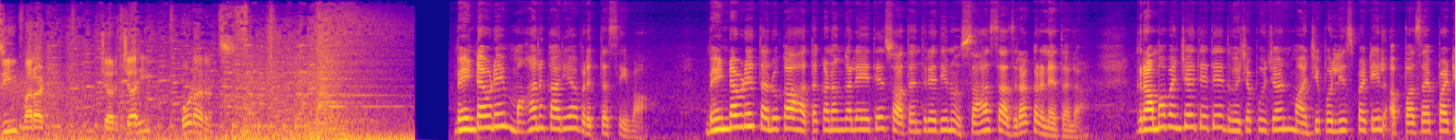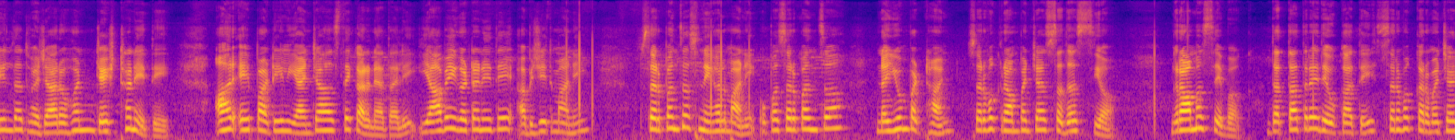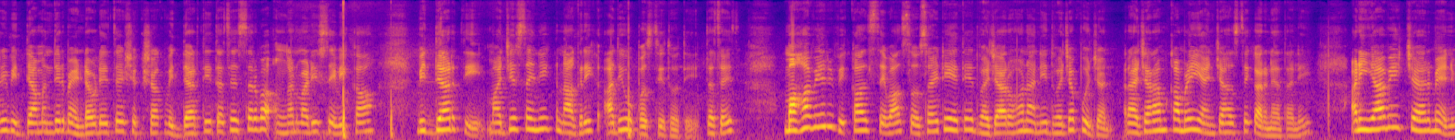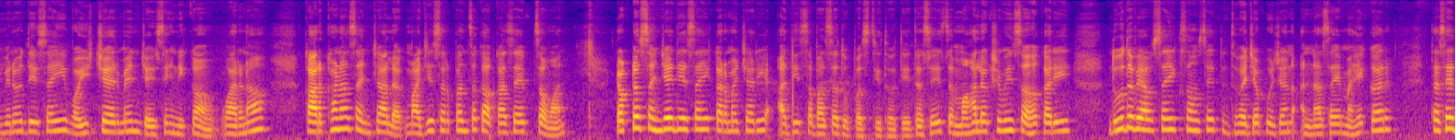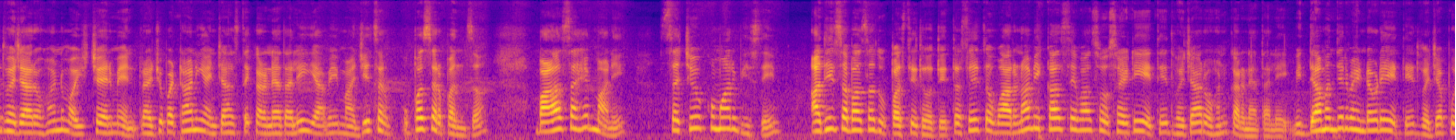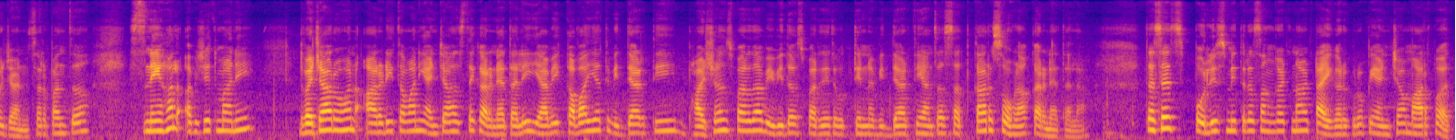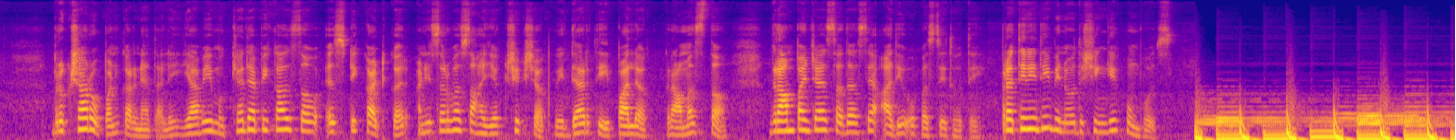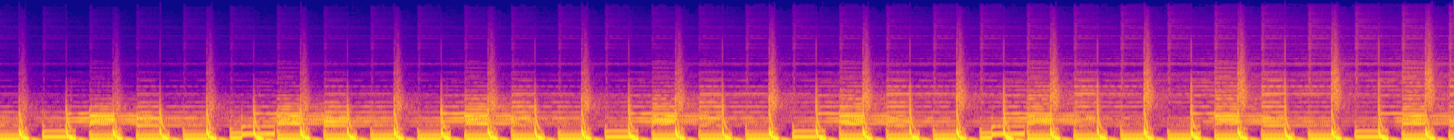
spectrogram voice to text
Zee Marathi. चर्चाही होणारच. भेंडावडे महान कार्य वृत्तसेवा भेंडावडे तालुका हातकणंगले येथे स्वातंत्र्य दिन उत्साहात साजरा करण्यात आला. ग्रामपंचायत येथे ध्वजपूजन माजी पोलीस पाटील अप्पासाहेब पाटील द ध्वजारोहण ज्येष्ठ नेते आर ए पाटील यांच्या हस्ते करण्यात आले. यावेळी गटनेते अभिजित माने सरपंच स्नेहल माने उपसरपंच नयुम पठाण सर्व ग्रामपंचायत सदस्य ग्रामसेवक दत्तात्रय देवकाते सर्व कर्मचारी विद्यामंदिर भेंडवडेचे शिक्षक विद्यार्थी तसेच सर्व अंगणवाडी सेविका विद्यार्थी माजी सैनिक नागरिक आदी उपस्थित होते. तसेच महावीर विकास सेवा सोसायटी येथे ध्वजारोहण आणि ध्वजपूजन राजाराम कांबळे यांच्या हस्ते करण्यात आले. आणि यावेळी chairman Vinod Desai vice chairman Jaysing Nikam Warana कारखाना संचालक माजी सरपंच काकासाहेब चव्हाण डॉक्टर संजय देसाई कर्मचारी आदी सभासद उपस्थित होते. तसेच महालक्ष्मी सहकारी दूध व्यावसायिक संस्थेत ध्वजपूजन अण्णासाहेब महेकर तसेच ध्वजारोहण वाईस चेअरमॅन राजू पठाण यांच्या हस्ते करण्यात आले. यावेळी माजी सर उपसरपंच बाळासाहेब माने सचिव कुमार भिसे आदी सभासद उपस्थित होते. तसेच वारणा विकास सेवा सोसायटी येथे ध्वजारोहण करण्यात आले. विद्यामंदिर भेंडवडे येथे ध्वजपूजन सरपंच स्नेहल अभिजित माने ध्वजारोहण आर डी चव्हाण यांच्या हस्ते करण्यात आले. यावेळी कवायत विद्यार्थी भाषण स्पर्धा विविध स्पर्धेत उत्तीर्ण विद्यार्थी यांचा सत्कार सोहळा करण्यात आला. तसेच पोलीस मित्र संघटना टायगर ग्रुप यांच्यामार्फत वृक्षारोपण करण्यात आले. यावेळी मुख्याध्यापिका सौ एस टी काटकर आणि सर्व सहाय्यक शिक्षक विद्यार्थी पालक ग्रामस्थ ग्रामपंचायत सदस्य आदी उपस्थित होते. प्रतिनिधी विनोद शिंगे कुंभोज.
